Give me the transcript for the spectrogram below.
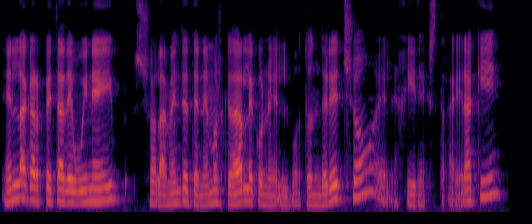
En la carpeta de WinApe solamente tenemos que darle con el botón derecho, elegir extraer aquí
